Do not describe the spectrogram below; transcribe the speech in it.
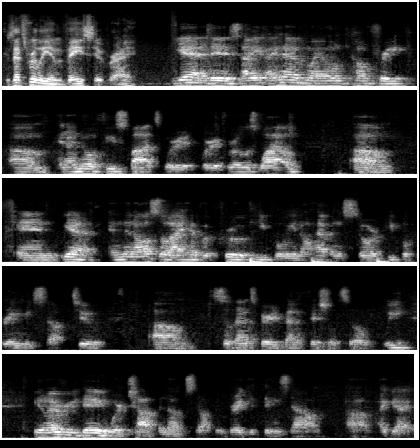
Because that's really invasive, right? Yeah, it is. I, I have my own comfrey, um, and I know a few spots where it where it grows wild. Um, and yeah, and then also I have a crew of people, you know, having a store, people bring me stuff too. Um, so that's very beneficial. So we, you know, every day we're chopping up stuff and breaking things down. Uh, I got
